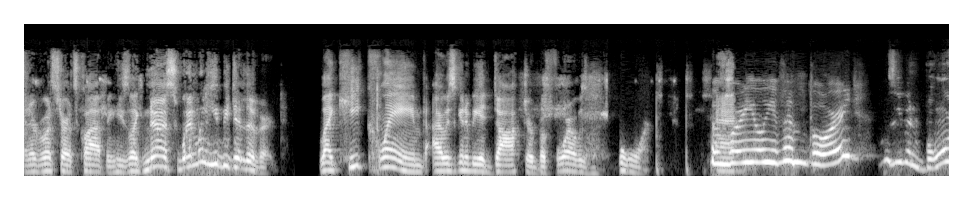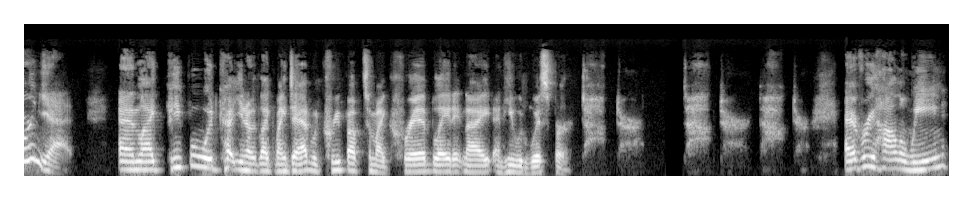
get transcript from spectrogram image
And everyone starts clapping. He's like, Nurse, when will he be delivered? Like he claimed I was going to be a doctor before I was born. Before you even bored? I wasn't even born yet. And like people would cut, you know, like my dad would creep up to my crib late at night and he would whisper, Doctor, doctor, doctor. Every Halloween,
